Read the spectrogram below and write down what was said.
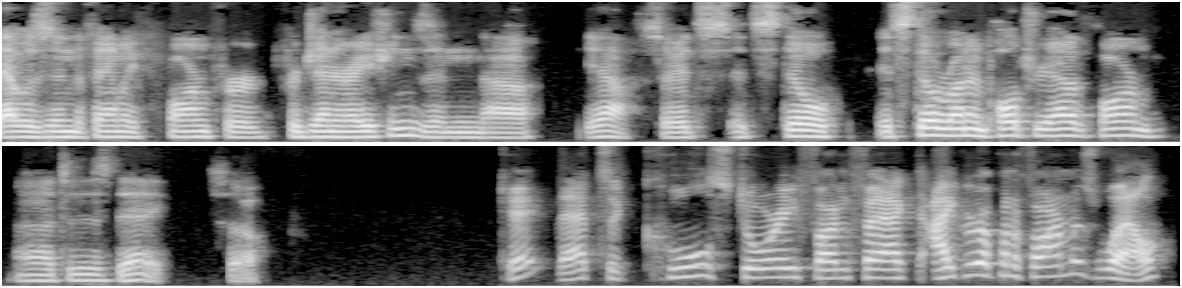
that was in the family farm for for generations, and uh, yeah, so it's it's still it's still running poultry out of the farm uh, to this day. So. Okay, that's a cool story. Fun fact: I grew up on a farm as well.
